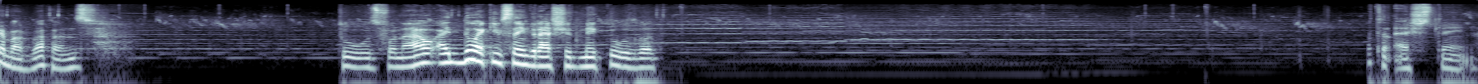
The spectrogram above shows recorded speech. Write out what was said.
About weapons. Tools for now. I know I keep saying that I should make tools, but... What's an ash stain?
